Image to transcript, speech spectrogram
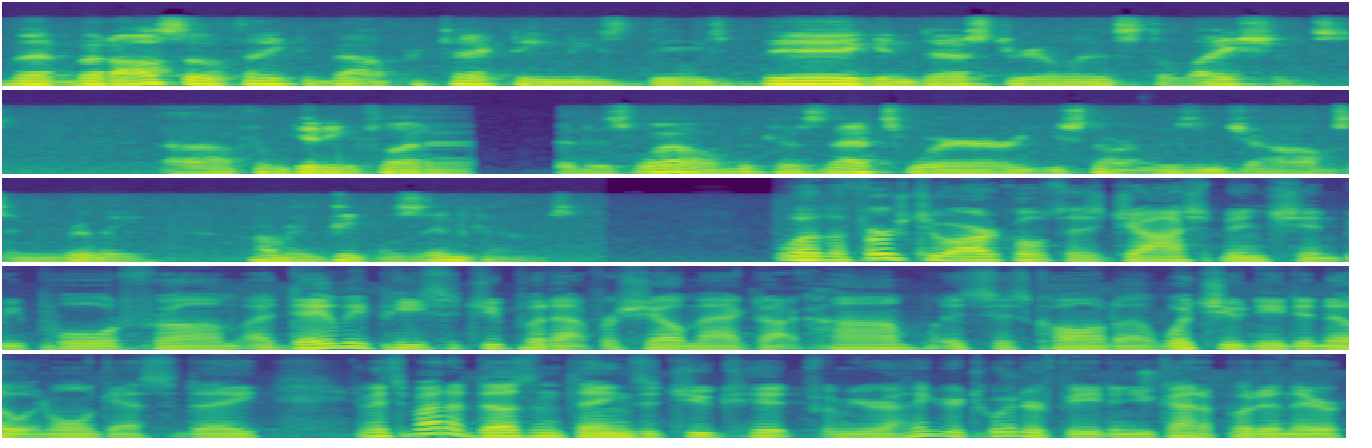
but but also think about protecting these these big industrial installations uh, from getting flooded as well, because that's where you start losing jobs and really harming people's incomes. Well, the first two articles, as Josh mentioned, we pulled from a daily piece that you put out for shalemag.com. It's just called uh, What You Need to Know in Oil and Gas Today. And it's about a dozen things that you hit from your, I think, your Twitter feed, and you kind of put in there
